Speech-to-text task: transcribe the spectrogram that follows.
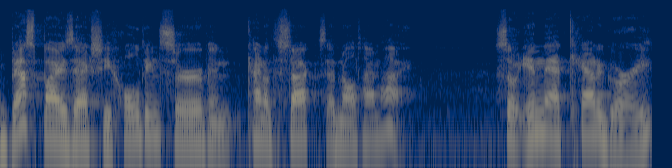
Best Buy is actually holding serve and kind of the stock's at an all time high. So, in that category,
